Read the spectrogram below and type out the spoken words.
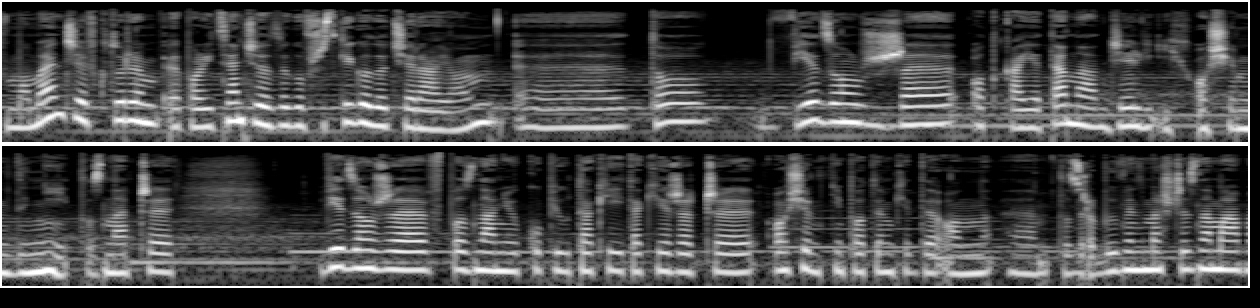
W momencie, w którym policjanci do tego wszystkiego docierają, to wiedzą, że od Kajetana dzieli ich 8 dni, to znaczy wiedzą, że w Poznaniu kupił takie i takie rzeczy 8 dni po tym, kiedy on to zrobił, więc mężczyzna ma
